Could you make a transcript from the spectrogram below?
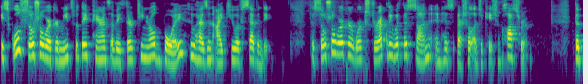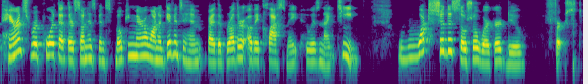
A school social worker meets with the parents of a 13 year old boy who has an IQ of 70. The social worker works directly with the son in his special education classroom. The parents report that their son has been smoking marijuana given to him by the brother of a classmate who is 19. What should the social worker do first?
